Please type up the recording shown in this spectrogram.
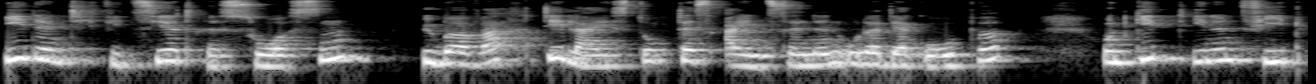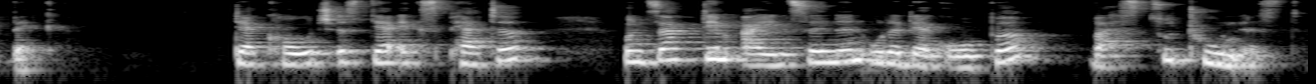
identifiziert Ressourcen, überwacht die Leistung des Einzelnen oder der Gruppe und gibt ihnen Feedback. Der Coach ist der Experte und sagt dem Einzelnen oder der Gruppe, was zu tun ist.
